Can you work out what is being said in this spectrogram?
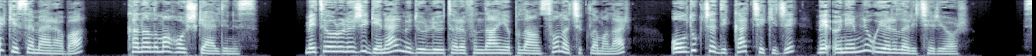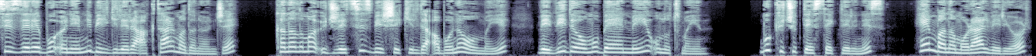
Herkese merhaba, kanalıma hoş geldiniz. Meteoroloji Genel Müdürlüğü tarafından yapılan son açıklamalar, oldukça dikkat çekici ve önemli uyarılar içeriyor. Sizlere bu önemli bilgileri aktarmadan önce, kanalıma ücretsiz bir şekilde abone olmayı ve videomu beğenmeyi unutmayın. Bu küçük destekleriniz, hem bana moral veriyor,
